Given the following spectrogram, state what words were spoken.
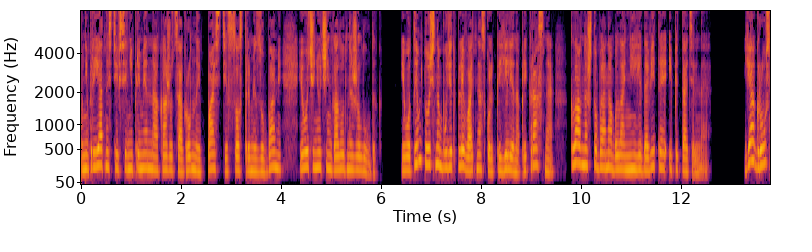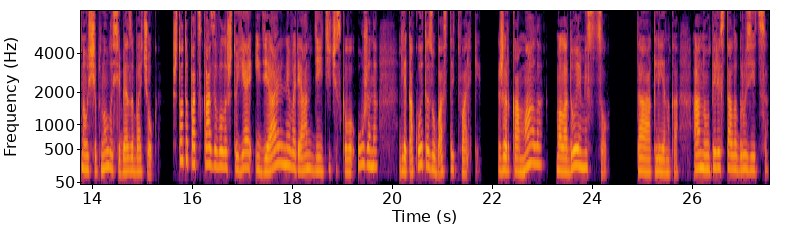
У неприятностей все непременно окажутся огромные пасти с острыми зубами и очень-очень голодный желудок. И вот им точно будет плевать, насколько Елена прекрасная, главное, чтобы она была не ядовитая и питательная. Я грустно ущипнула себя за бочок. Что-то подсказывало, что я идеальный вариант диетического ужина для какой-то зубастой тварьки. Жирка мало, молодое мясцо. Так, Ленка, а ну перестала грузиться.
